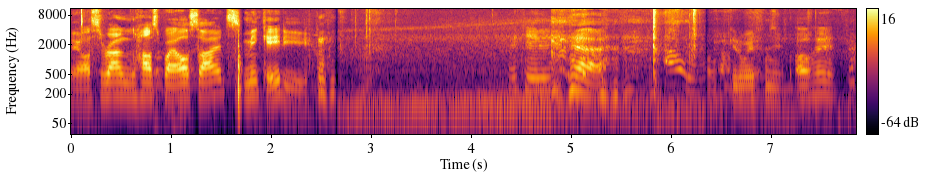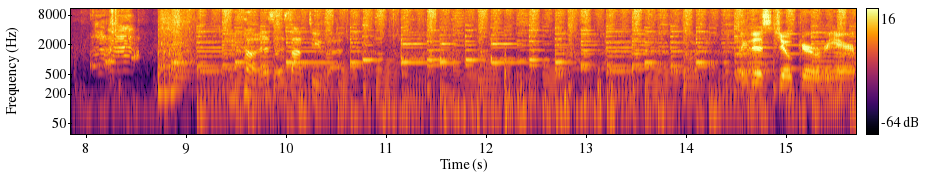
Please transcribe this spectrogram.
Yeah, I'll surround the house by all sides. Me, Katie. Hey, Katie. yeah. Oh, get away from me. Oh, hey. No, it's, it's not too bad. Look at this Joker over here.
